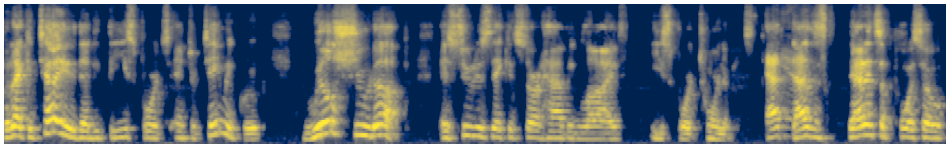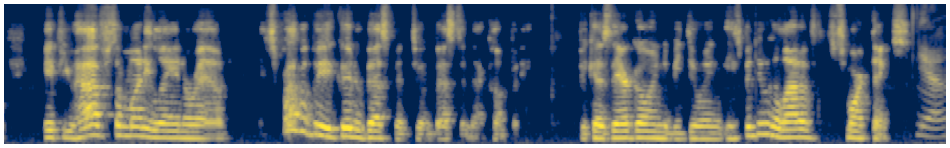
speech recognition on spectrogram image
But I can tell you that the esports entertainment group will shoot up as soon as they can start having live esport tournaments. That, yeah. that is that is a point. So if you have some money laying around, it's probably a good investment to invest in that company because they're going to be doing. He's been doing a lot of smart things. Yeah.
